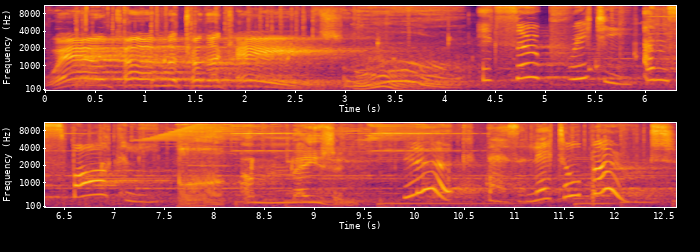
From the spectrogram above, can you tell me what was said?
Welcome to the caves. Ooh. It's so pretty and sparkly. Amazing. Look, there's a little boat.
